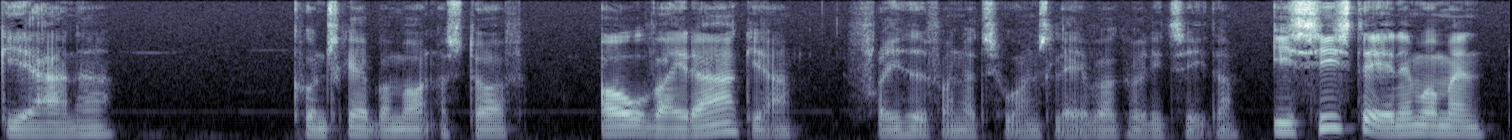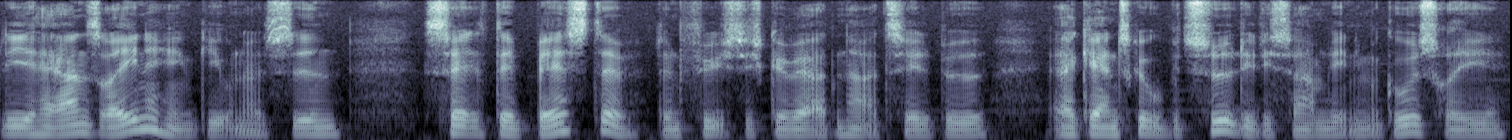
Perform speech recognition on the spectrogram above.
gjerner, kundskab om ånd og stof, og vairagya, frihed for naturens lavere kvaliteter. I sidste ende må man blive herrens rene hengivne, siden selv det bedste, den fysiske verden har at tilbyde, er ganske ubetydeligt i sammenligning med Guds rige.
